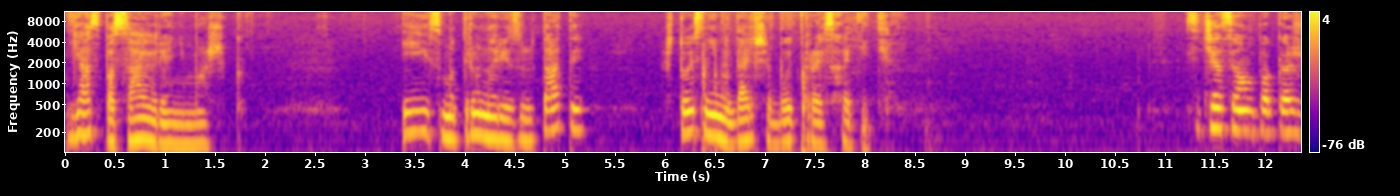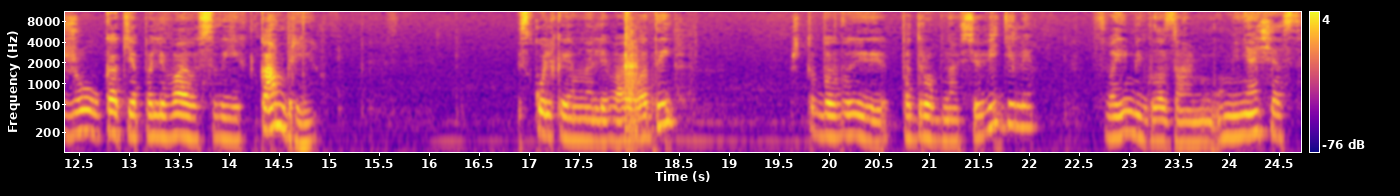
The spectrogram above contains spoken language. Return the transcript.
Я спасаю реанимашек. И смотрю на результаты, что с ними дальше будет происходить. Сейчас я вам покажу, как я поливаю своих камбрий. Сколько я им наливаю воды, чтобы вы подробно все видели своими глазами. У меня сейчас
